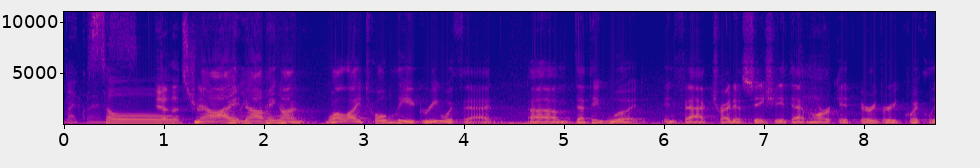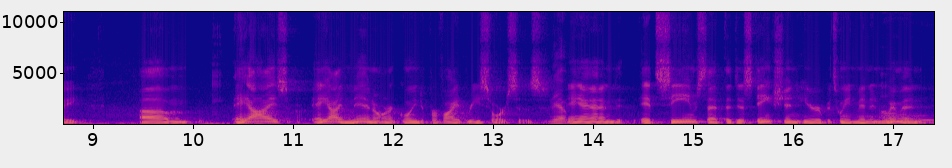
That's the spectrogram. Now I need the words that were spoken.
Likewise. So Yeah, that's true. Now, I now hang on. While I totally agree with that, um, that they would, in fact, try to satiate that market very, very quickly. Um, AI's AI men aren't going to provide resources, Yep. and it seems that the distinction here between men and women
